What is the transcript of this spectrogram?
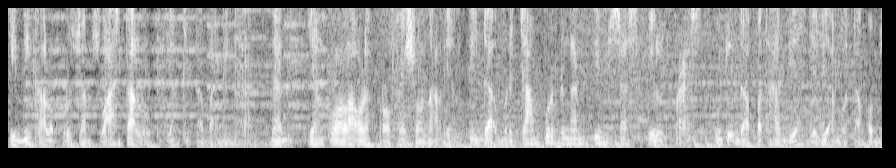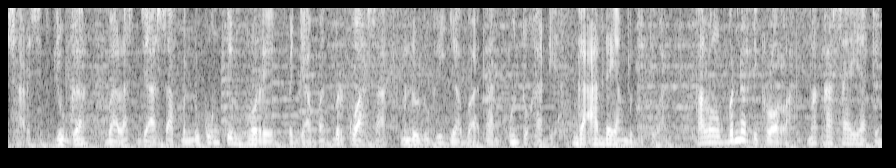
Ini kalau perusahaan swasta loh yang kita bandingkan. Dan yang kelola oleh profesional yang tidak bercampur dengan tim ses pilpres untuk dapat hadiah jadi anggota komisaris. Juga balas jasa pendukung tim Hore pejabat berkuasa menduduki jabatan untuk hadiah. Nggak ada yang begituan. Kalau benar dikelola, maka saya yakin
